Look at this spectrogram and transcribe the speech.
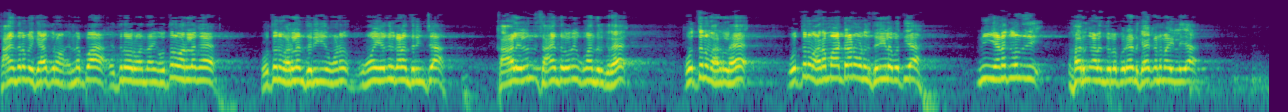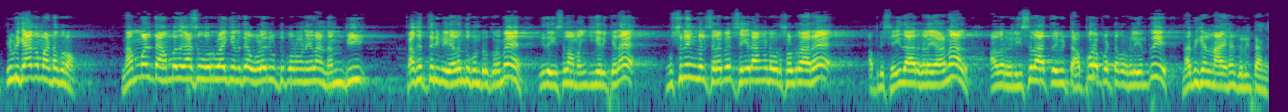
சாயந்தரம் போய் கேட்குறோம். என்னப்பா எத்தனை பேர் வந்தாங்க? ஒத்தனை வரலங்க. ஒத்தனை வரலன்னு தெரியும். உனக்கு உன் எதிர்காலம் தெரிஞ்சா? காலையிலேருந்து சாயந்தரம் வரைக்கும் உட்காந்துருக்குற ஒத்தனை வரல. ஒத்தனை வரமாட்டான்னு உனக்கு தெரியல பத்தியா? நீ எனக்கு வந்து வருங்காலம் சொல்ல போறியான்னு கேட்கணுமா இல்லையா? இப்படி கேட்க மாட்டேங்கிறோம். நம்மள்ட்ட ஐம்பது காசு ஒரு ரூபாய்க்கு என்னத்தை உளறி விட்டு போறவனையெல்லாம் நம்பி பகுத்தறிவை இழந்து கொண்டிருக்கிறோமே இதை இஸ்லாம் அங்கீகரிக்கல. முஸ்லீம்கள் சில பேர் செய்கிறாங்கன்னு அவர் சொல்றாரு. அப்படி செய்தார்களே ஆனால் அவர்கள் இஸ்லாத்தை விட்டு அப்புறப்பட்டவர்கள் என்று நபிகள் நாயகம் சொல்லிட்டாங்க.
